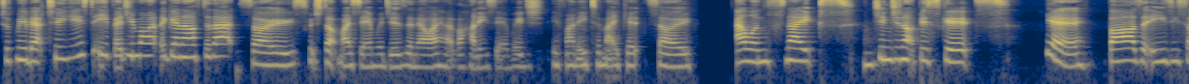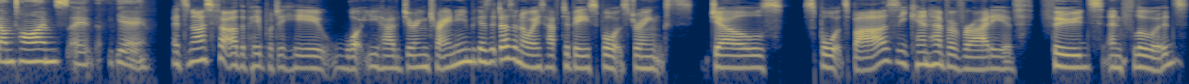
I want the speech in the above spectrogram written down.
Took me about two years to eat Vegemite again after that. So switched up my sandwiches and now I have a honey sandwich if I need to make it. So Allen snakes, ginger nut biscuits. Yeah, bars are easy sometimes. Uh, yeah. It's nice for other people to hear what you have during training because it doesn't always have to be sports drinks, gels, sports bars. You can have a variety of foods and fluids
